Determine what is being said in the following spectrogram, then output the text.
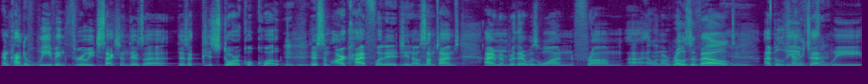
and kind of weaving through each section, there's a there's a historical quote. Mm-hmm. There's some archive footage. You know, mm-hmm. sometimes I remember there was one from uh, Eleanor Roosevelt. Mm-hmm. I believe that we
